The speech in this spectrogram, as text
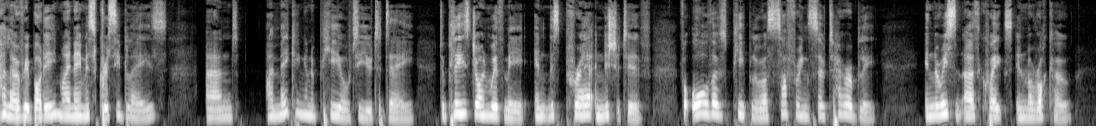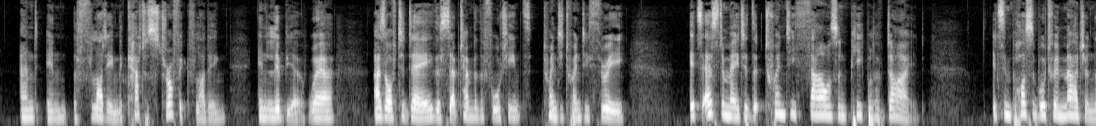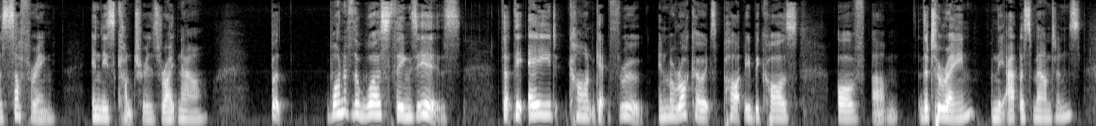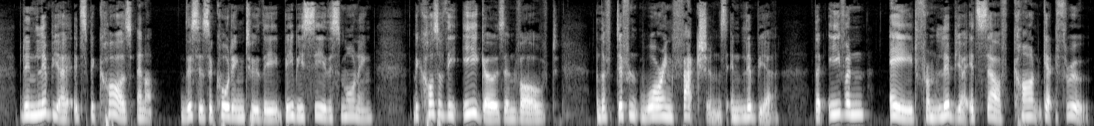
Hello, everybody. My name is Chrissie Blaze, and I'm making an appeal to you today to please join with me in this prayer initiative for all those people who are suffering so terribly in the recent earthquakes in Morocco and in the flooding, the catastrophic flooding in Libya, where, as of today, the September the 14th, 2023, it's estimated that 20,000 people have died. It's impossible to imagine the suffering in these countries right now. But one of the worst things is that the aid can't get through. In Morocco, it's partly because of um, the terrain and the Atlas Mountains. But in Libya, it's because, and this is according to the BBC this morning, because of the egos involved and the different warring factions in Libya, that even aid from Libya itself can't get through.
